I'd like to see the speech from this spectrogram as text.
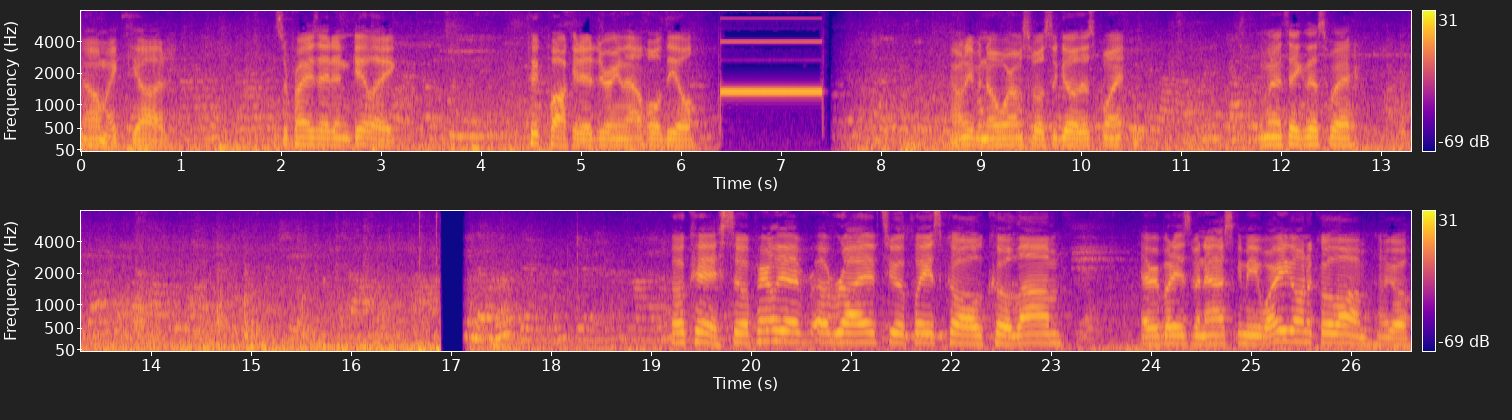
Oh my God. I'm surprised I didn't get like pickpocketed during that whole deal. I don't even know where I'm supposed to go at this point. I'm gonna take this way. Okay, so apparently I've arrived to a place called Kollam. Everybody's been asking me, why are you going to Kollam? I go,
